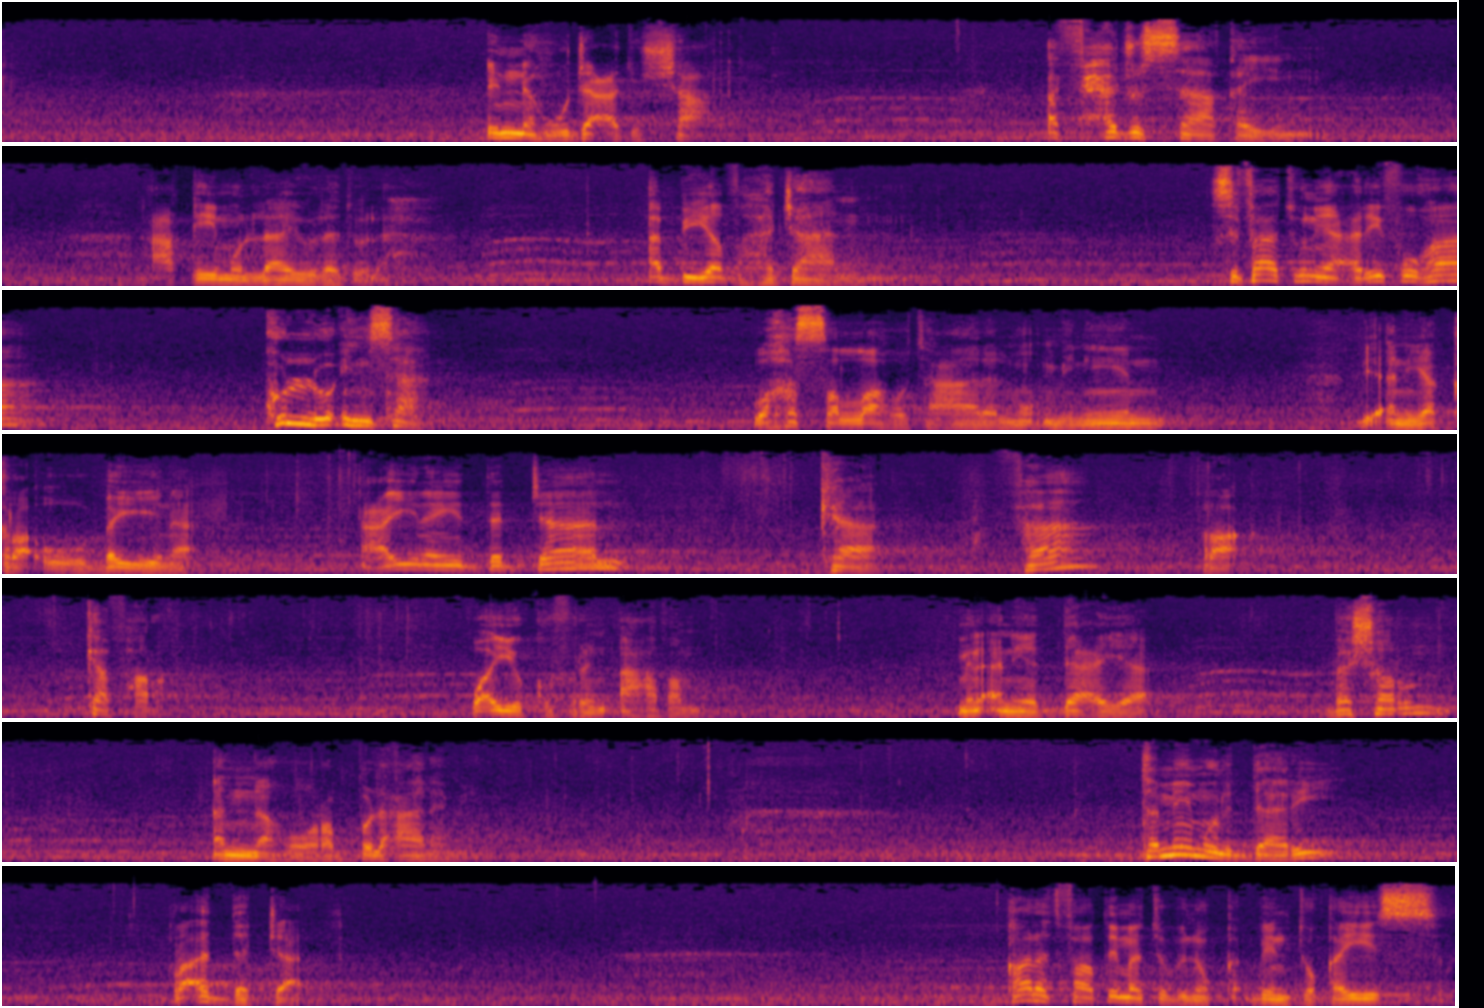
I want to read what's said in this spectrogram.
إنه جعد الشعر أفحج الساقين عقيم لا يولد له أبيض هجان. صفات يعرفها كل إنسان. وخص الله تعالى المؤمنين بأن يقرأوا بين عيني الدجال ك ف راء كفر. وأي كفر أعظم؟ من أن يدعي بشر أنه رب العالمين. تميم الداري رأى الدجال. قالت فاطمة بنت قيس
